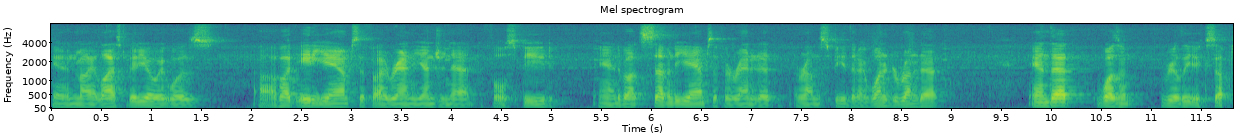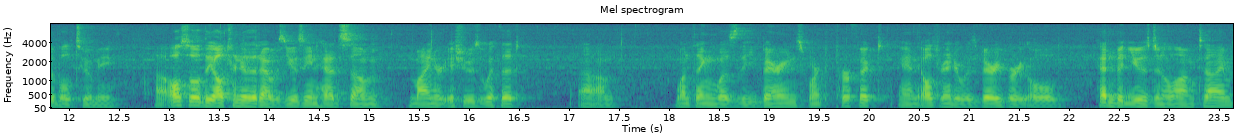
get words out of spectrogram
In my last video it was uh, about 80 amps if I ran the engine at full speed, and about 70 amps if I ran it at around the speed that I wanted to run it at. And that wasn't really acceptable to me. Uh, also, the alternator that I was using had some minor issues with it. Um, one thing was the bearings weren't perfect, and the alternator was very, very old. Hadn't been used in a long time,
